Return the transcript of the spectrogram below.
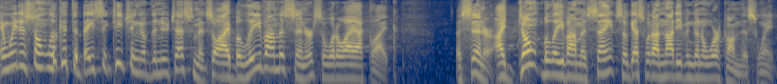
And we just don't look at the basic teaching of the New Testament. So I believe I'm a sinner, so what do I act like? A sinner. I don't believe I'm a saint, so guess what? I'm not even going to work on this week.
